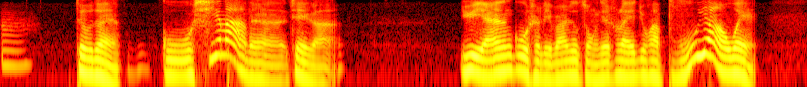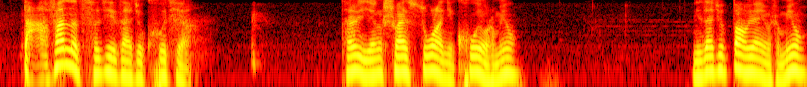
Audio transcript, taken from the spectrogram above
嗯对不对？古希腊的这个寓言故事里边就总结出来一句话：不要为打翻的瓷器再去哭泣了。它是已经摔酥了，你哭有什么用？你再去抱怨有什么用？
